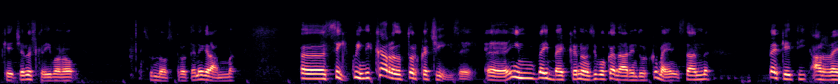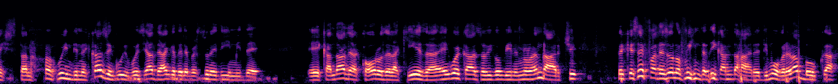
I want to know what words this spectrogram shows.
che ce lo scrivono sul nostro Telegram Eh, sì, quindi caro dottor Cacese, eh, in playback non si può cantare in Turkmenistan perché ti arrestano. Quindi nel caso in cui voi siate anche delle persone timide e cantate al coro della chiesa, e in quel caso vi conviene non andarci perché se fate solo finta di cantare di muovere la bocca,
